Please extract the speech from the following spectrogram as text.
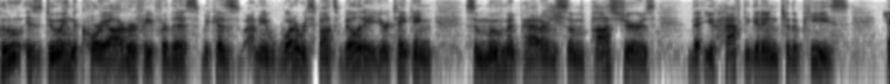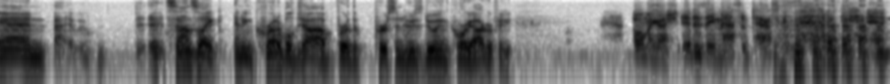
who is doing the choreography for this? Because, I mean, what a responsibility. You're taking some movement patterns, some postures that you have to get into the piece. And uh, it sounds like an incredible job for the person who's doing the choreography. Oh my gosh, it is a massive task. and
